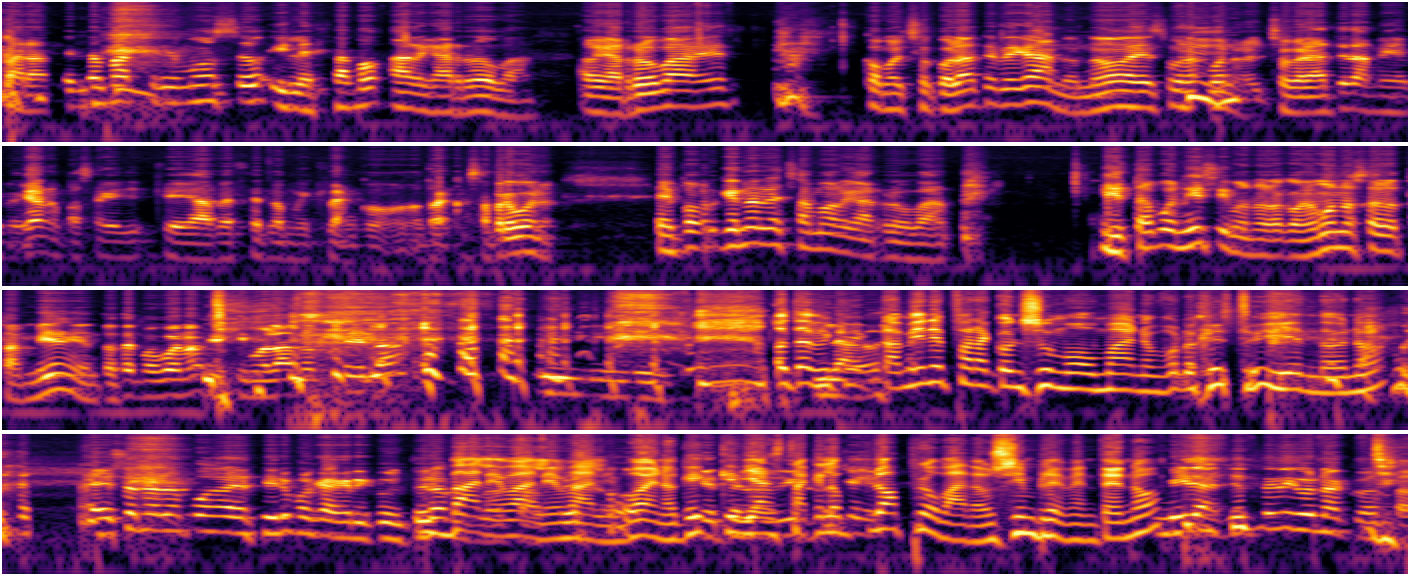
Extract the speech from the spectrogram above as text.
para hacerlo más cremoso y le echamos algarroba. Algarroba es como el chocolate vegano, ¿no? Es una, Mm. bueno, el chocolate también es vegano, pasa que, que a veces lo mezclan con otras cosas. Pero bueno, eh, ¿por qué no le echamos algarroba? Y está buenísimo, nos lo comemos nosotros también. Entonces, pues bueno, hicimos la doctela O también, La- que también es para consumo humano, por lo que estoy viendo, ¿no? Eso no lo puedo decir porque agricultura... Vale, mata, vale, vale. Bueno, que, ya está, que lo, lo has probado, simplemente, ¿no? Mira, yo te digo una cosa.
